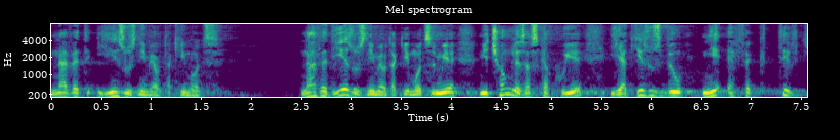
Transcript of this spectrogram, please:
Nawet Jezus nie miał takiej mocy. Nawet Jezus nie miał takiej mocy. Mnie, mnie ciągle zaskakuje, jak Jezus był nieefektywny,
